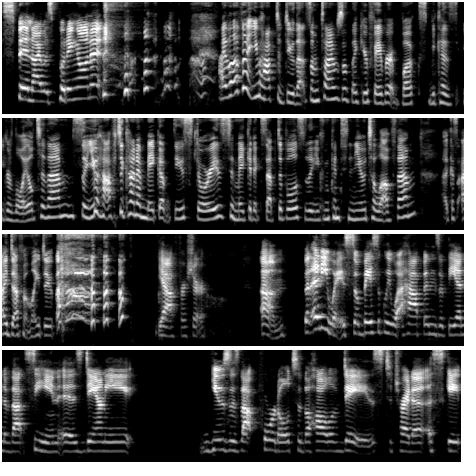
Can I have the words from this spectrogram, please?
spin I was putting on it. I love that you have to do that sometimes with like your favorite books because you're loyal to them. So you have to kind of make up these stories to make it acceptable so that you can continue to love them. Because I definitely do that. yeah, for sure. Um, but anyways, so basically what happens at the end of that scene is Dani uses that portal to the Hall of Days to try to escape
